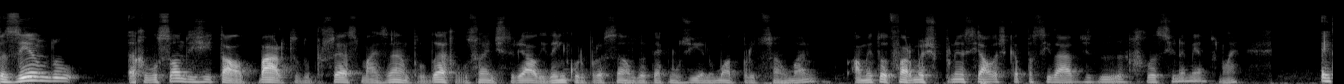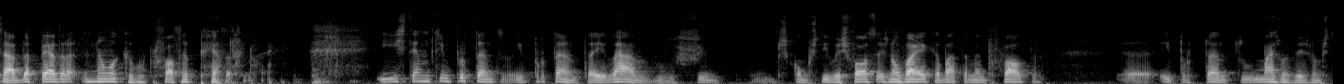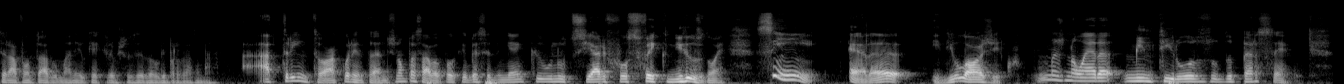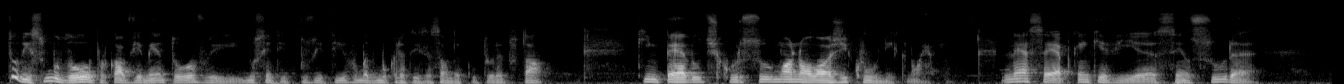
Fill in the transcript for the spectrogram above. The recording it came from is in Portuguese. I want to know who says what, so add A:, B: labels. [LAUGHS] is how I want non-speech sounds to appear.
A: fazendo a revolução digital parte do processo mais amplo da revolução industrial e da incorporação da tecnologia no modo de produção humano, aumentou de forma exponencial as capacidades de relacionamento, não é? A idade da pedra não acabou por falta de pedra, não é? E isto é muito importante. E, portanto, a idade dos, dos combustíveis fósseis não vai acabar também por falta. Eh, e, portanto, mais uma vez, vamos ter a vontade humana e o que é que queremos fazer da liberdade humana. Há 30 ou há 40 anos não passava pela cabeça de ninguém que o noticiário fosse fake news, não é? Sim, era ideológico, mas não era mentiroso de per se. Tudo isso mudou porque, obviamente, houve, no sentido positivo, uma democratização da cultura total que impede o discurso monológico único, não é? Nessa época em que havia censura,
